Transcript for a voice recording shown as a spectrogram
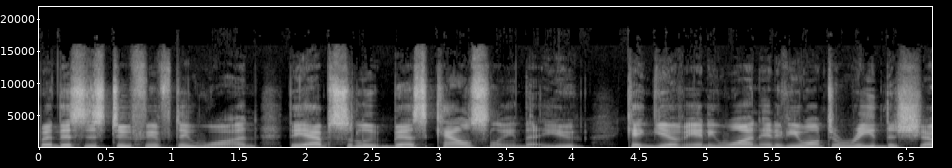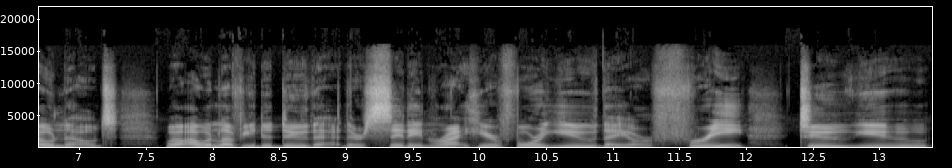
but this is 251 the absolute best counseling that you can give anyone. And if you want to read the show notes, well, I would love you to do that. They're sitting right here for you, they are free to you.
